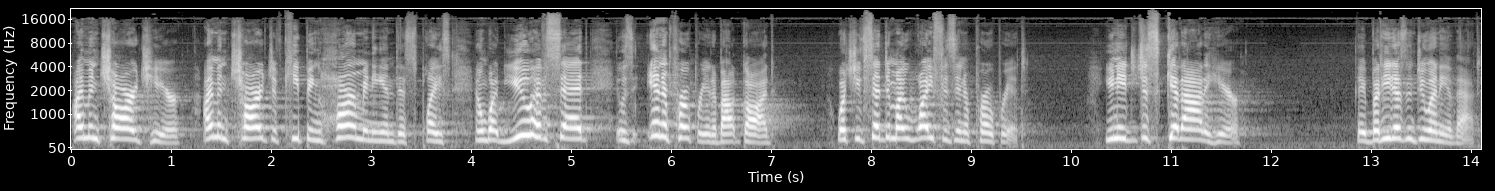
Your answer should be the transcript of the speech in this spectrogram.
I'm in charge here. I'm in charge of keeping harmony in this place. And what you have said, it was inappropriate about God. What you've said to my wife is inappropriate. You need to just get out of here. Okay, but he doesn't do any of that.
